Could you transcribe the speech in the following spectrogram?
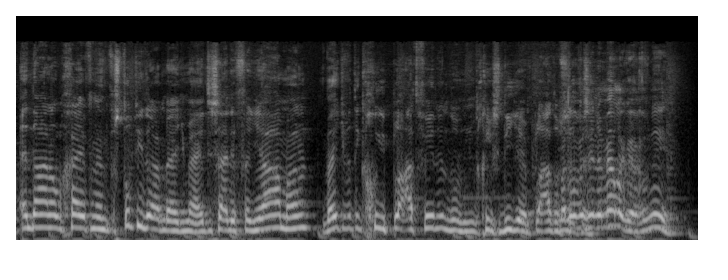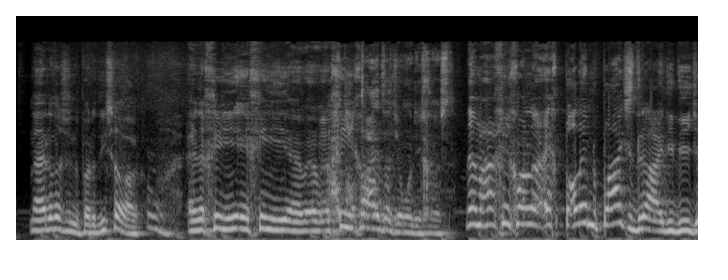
En daarna op een gegeven moment stopt hij daar een beetje mee. Toen zei hij van, ja man, weet je wat ik een goede plaat vind? En dan ging ze DJ een plaat Maar dat was in de Melkweg, of niet? Nee, dat was in de Paradiso ook. En dan ging hij, ging hij, eh, ging altijd gewoon... wat, jongen, die gast. Nee, maar hij ging gewoon echt alleen maar plaatjes draaien, die DJ.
